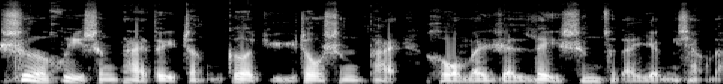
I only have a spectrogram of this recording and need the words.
社会生态对整个宇宙生态和我们人类生存的影响呢？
